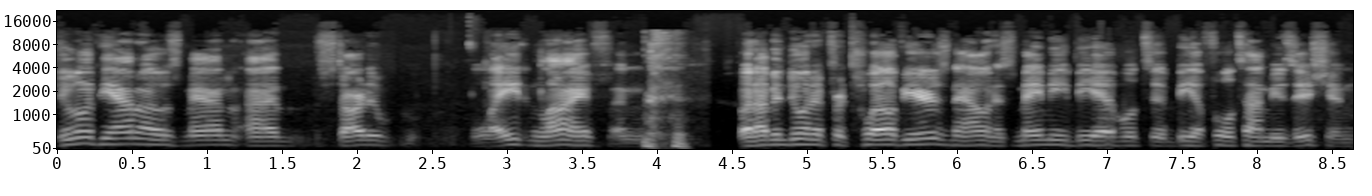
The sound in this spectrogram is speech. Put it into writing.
dual and pianos, man, I started late in life, and but I've been doing it for 12 years now, and it's made me be able to be a full time musician.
